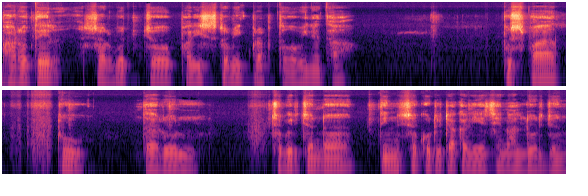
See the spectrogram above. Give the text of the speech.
ভারতের সর্বোচ্চ পারিশ্রমিকপ্রাপ্ত অভিনেতা পুষ্পা টু দ্য রুল ছবির জন্য তিনশো কোটি টাকা নিয়েছেন আল্লু অর্জুন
